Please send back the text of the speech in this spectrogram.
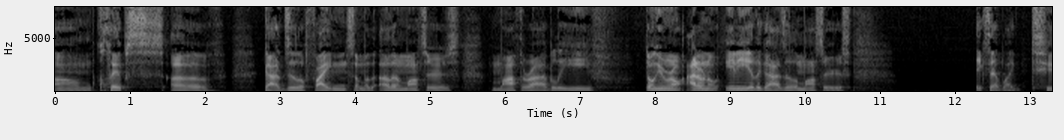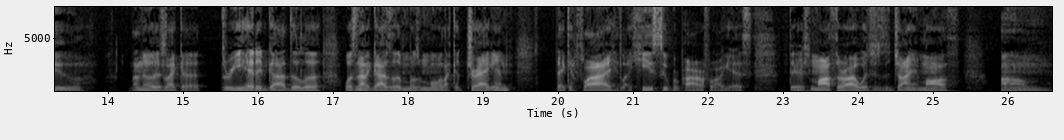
um, clips of Godzilla fighting some of the other monsters. Mothra, I believe. Don't get me wrong, I don't know any of the Godzilla monsters except like two. I know there's like a three headed Godzilla. Well, it's not a Godzilla, it was more like a dragon that can fly. Like he's super powerful, I guess. There's Mothra, which is a giant moth. Um,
